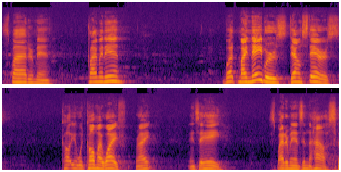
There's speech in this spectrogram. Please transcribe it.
Spider Man, climbing in. But my neighbors downstairs call, you know, would call my wife, right? And say, hey, Spider Man's in the house.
